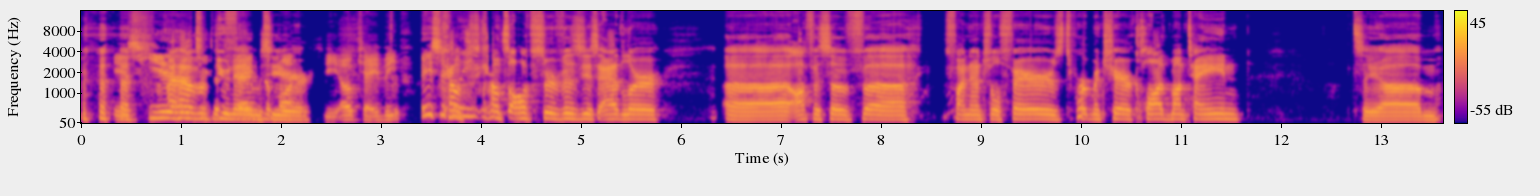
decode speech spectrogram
is here I have a few names here. democracy. Okay, the basically Council, Council Officer Visius Adler, uh, Office of uh, Financial Affairs Department Chair Claude Montaigne. Let's um,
